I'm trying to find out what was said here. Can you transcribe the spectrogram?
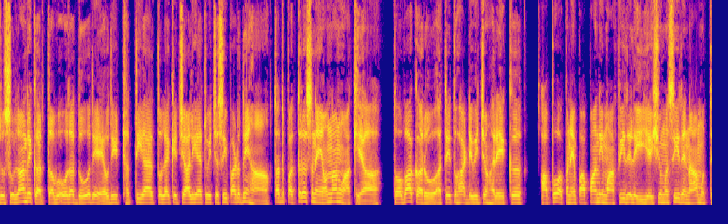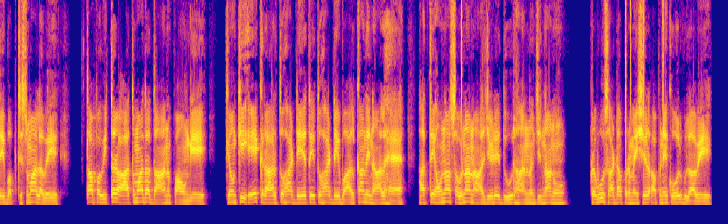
ਰਸੂਲਾਂ ਦੇ ਕਰਤੱਵ ਉਹਦਾ ਦੋ ਦੇ ਉਹਦੀ 38 ਆਇਤ ਤੋਂ ਲੈ ਕੇ 40 ਆਇਤ ਵਿੱਚ ਅਸੀਂ ਪੜ੍ਹਦੇ ਹਾਂ। ਤਦ ਪਤਰਸ ਨੇ ਉਹਨਾਂ ਨੂੰ ਆਖਿਆ, ਤੋਬਾ ਕਰੋ ਅਤੇ ਤੁਹਾਡੇ ਵਿੱਚੋਂ ਹਰੇਕ ਆਪੋ ਆਪਣੇ ਪਾਪਾਂ ਦੀ ਮਾਫੀ ਦੇ ਲਈ ਯੀਸ਼ੂ ਮਸੀਹ ਦੇ ਨਾਮ ਉੱਤੇ ਬਪਤਿਸਮਾ ਲਵੇ, ਤਾਂ ਪਵਿੱਤਰ ਆਤਮਾ ਦਾ ਦਾਨ ਪਾਓਗੇ। ਕਿਉਂਕਿ ਇਹ ਕਰਾਰ ਤੁਹਾਡੇ ਅਤੇ ਤੁਹਾਡੇ ਬਾਲਕਾਂ ਦੇ ਨਾਲ ਹੈ ਅਤੇ ਉਹਨਾਂ ਸਭਨਾਂ ਨਾਲ ਜਿਹੜੇ ਦੂਰ ਹਨ, ਜਿਨ੍ਹਾਂ ਨੂੰ ਪ੍ਰਭੂ ਸਾਡਾ ਪਰਮੇਸ਼ਰ ਆਪਣੇ ਕੋਲ ਬੁਲਾਵੇ।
